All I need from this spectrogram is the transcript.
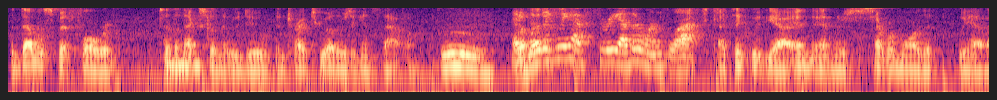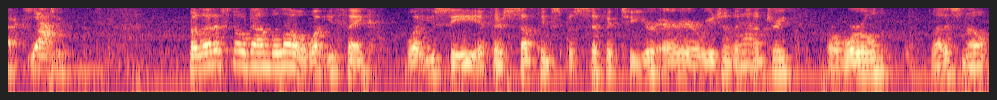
the Devil Spit forward to the next one that we do and try two others against that one. I But let think we have three other ones left. I think we, yeah, and, and there's several more that we have access Yeah. to. But let us know down below what you think, what you see, if there's something specific to your area or region of the Yes. country or world, let us know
